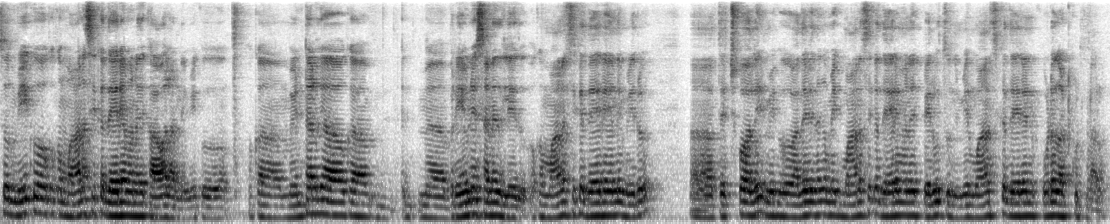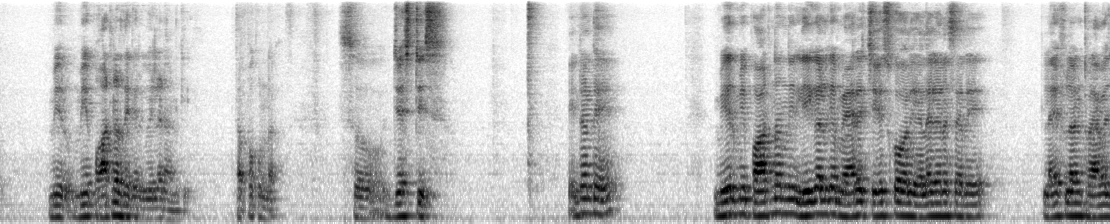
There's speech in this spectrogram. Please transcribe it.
సో మీకు ఒక మానసిక ధైర్యం అనేది కావాలండి. మీకు ఒక మెంటల్గా ఒక బ్రేవ్నెస్ అనేది లేదు. ఒక మానసిక ధైర్యాన్ని మీరు తెచ్చుకోవాలి. మీకు అదేవిధంగా మీకు మానసిక ధైర్యం అనేది పెరుగుతుంది. మీరు మానసిక ధైర్యాన్ని కూడా కట్టుకుంటున్నారు మీరు మీ పార్ట్నర్ దగ్గరికి వెళ్ళడానికి. తప్పకుండా. సో జస్టిస్ ఏంటంటే మీరు మీ పార్ట్నర్ని లీగల్గా మ్యారేజ్ చేసుకోవాలి ఎలాగైనా సరే లైఫ్ లాంగ్ ట్రావెల్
